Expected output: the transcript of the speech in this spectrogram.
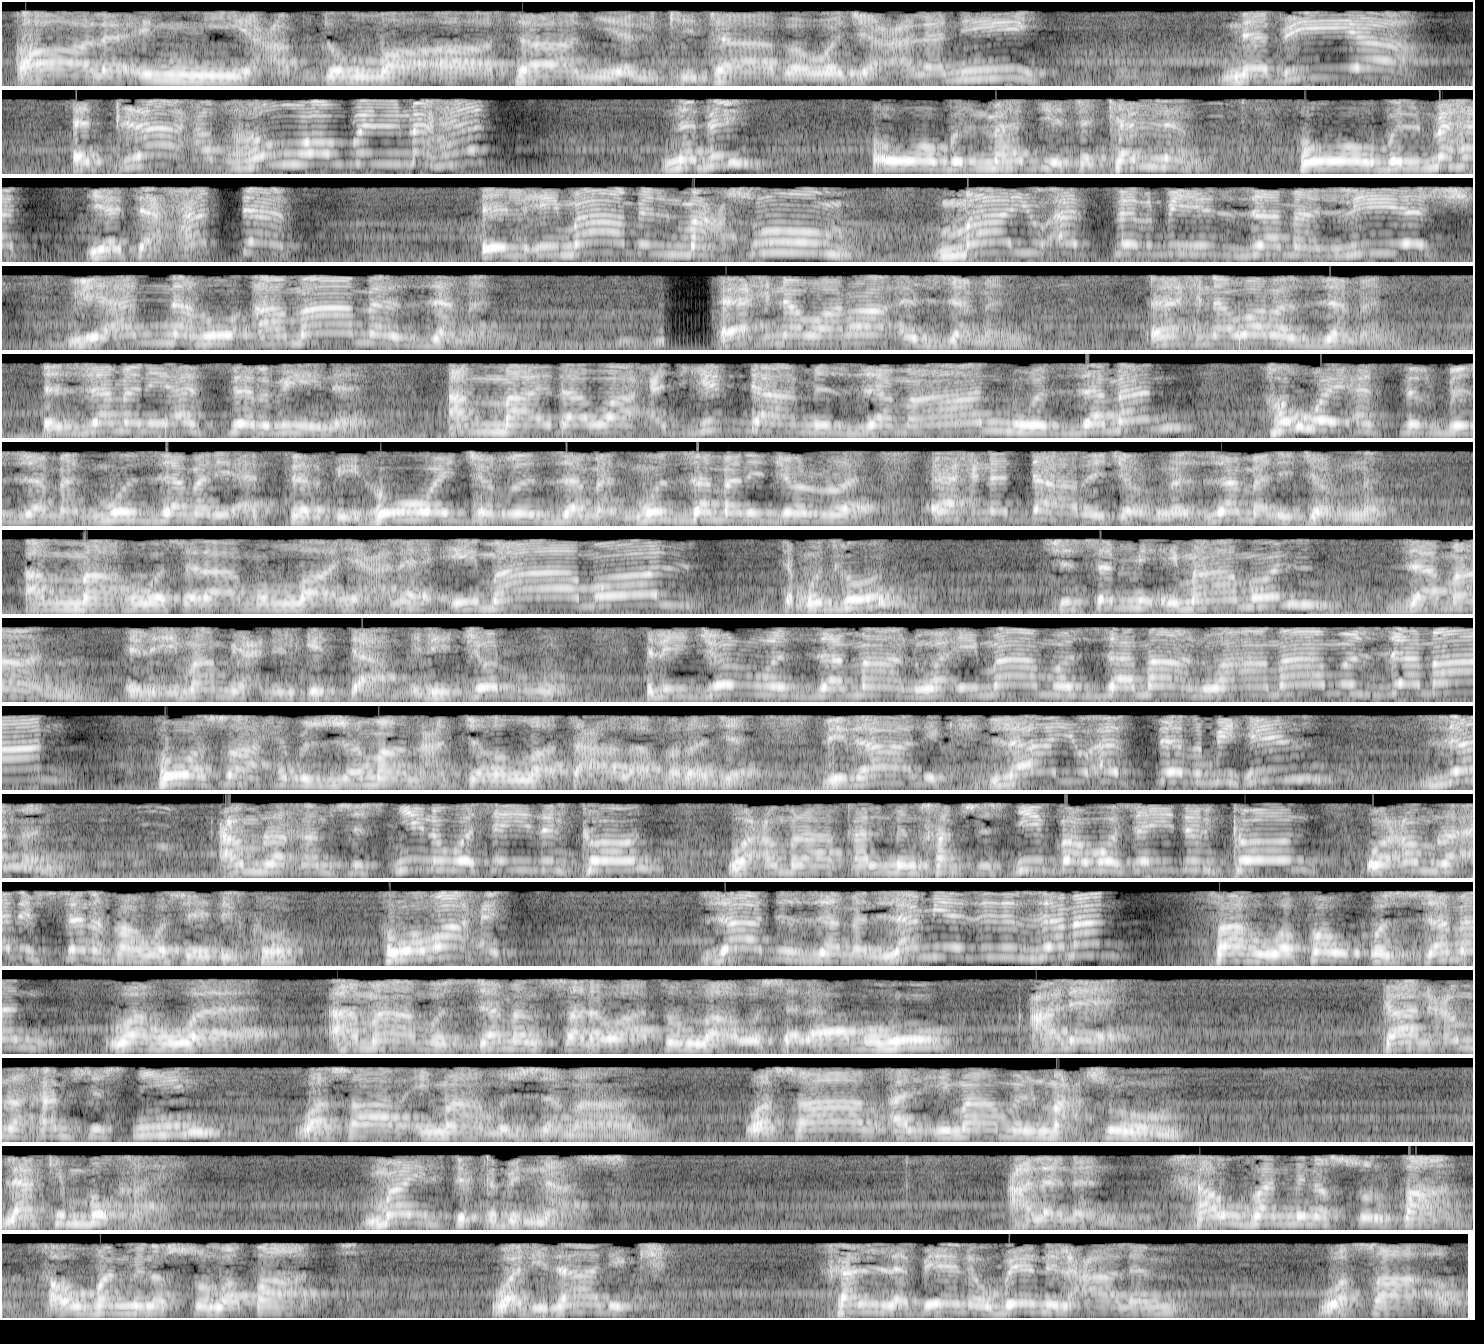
قال إني عبد الله آتاني الكتاب وجعلني نبيا. تلاحظ هو بالمهد. نبي هو بالمهد يتكلم هو بالمهد يتحدث. الإمام المعصوم ما يؤثر به الزمن ليش؟ لأنه أمام الزمن. إحنا وراء الزمن. إحنا وراء الزمن. الزمن يأثر بينا. أما إذا واحد قدام الزمان والزمن هو يأثر بالزمن مو الزمن يأثر به هو يجر الزمن مو الزمن يجر إحنا الدهر يجرنا الزمن يجرنا. أما هو سلام الله عليه إمام أنت مو تقول؟ شو تسمي؟ إمام الزمان. الإمام يعني القدام اللي يجر اللي يجر الزمان وإمام الزمان وأمام الزمان هو صاحب الزمان عجل الله تعالى فرجه. لذلك لا يؤثر به الزمن عمره خمس سنين هو سيد الكون وعمره أقل من خمس سنين فهو سيد الكون وعمره ألف سنة فهو سيد الكون. هو واحد. زاد الزمن. لم يزد الزمن فهو فوق الزمن وهو أمام الزمن صلوات الله وسلامه عليه. كان عمره خمس سنين وصار إمام الزمان وصار الإمام المعصوم. لكن بقى ما يلتقي بالناس. علنا خوفا من السلطان خوفا من السلطات. ولذلك خلى بينه وبين العالم وسائط.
